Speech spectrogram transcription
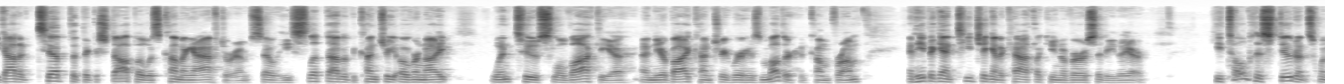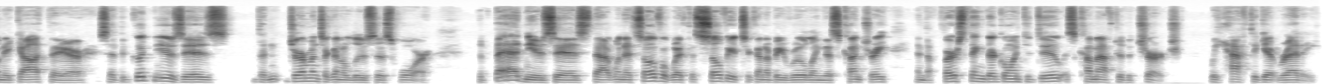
he got a tip that the Gestapo was coming after him. So he slipped out of the country overnight, went to Slovakia, a nearby country where his mother had come from, and he began teaching at a Catholic university there. He told his students when he got there, he said, The good news is the Germans are going to lose this war. The bad news is that when it's over with, the Soviets are going to be ruling this country, and the first thing they're going to do is come after the church. We have to get ready.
